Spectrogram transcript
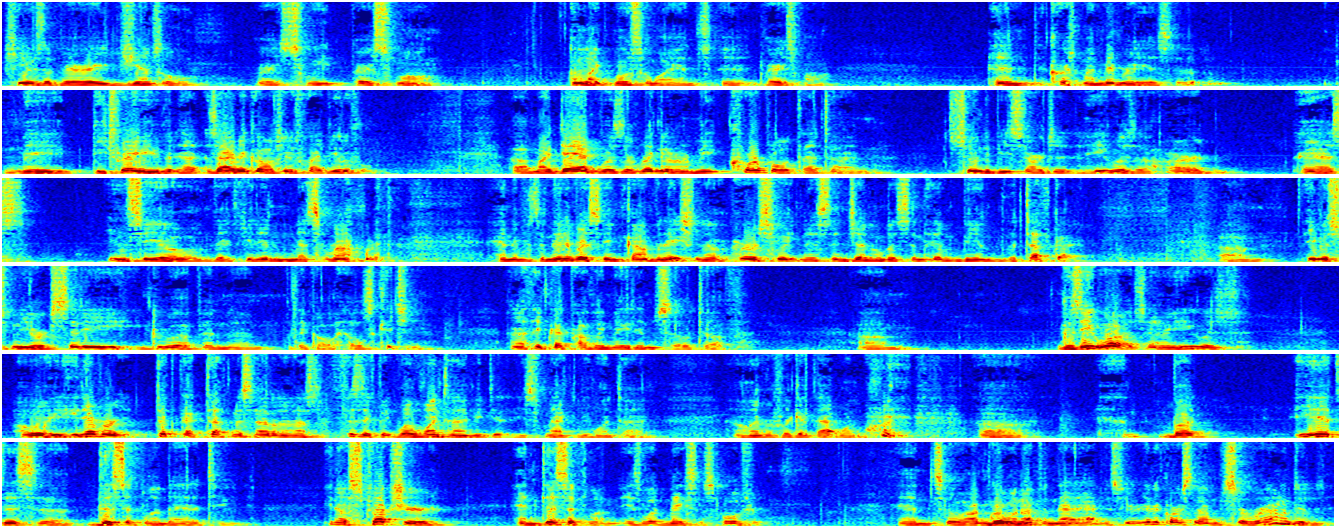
She was a very gentle, very sweet, very small, unlike most Hawaiians, uh, very small. And of course, my memory is uh, may betray me, but as I recall, she was quite beautiful. Uh, my dad was a regular Army corporal at that time, soon to be sergeant, and he was a hard ass NCO that you didn't mess around with. And it was an interesting combination of her sweetness and gentleness and him being the tough guy. Um, he was from New York City. He grew up in um, what they call Hell's Kitchen. And I think that probably made him so tough. Because he was. I mean, he was, Oh, he, he never took that toughness out on us physically. Well, one time he did. He smacked me one time. I'll never forget that one. uh, but he had this uh, disciplined attitude. You know, structure and discipline is what makes a soldier. And so I'm growing up in that atmosphere. And of course, I'm surrounded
